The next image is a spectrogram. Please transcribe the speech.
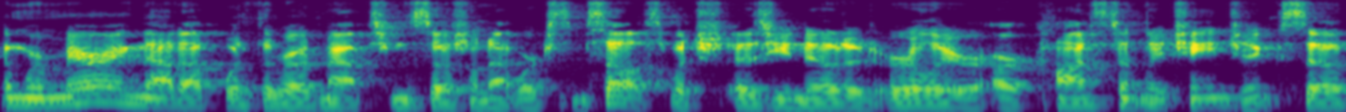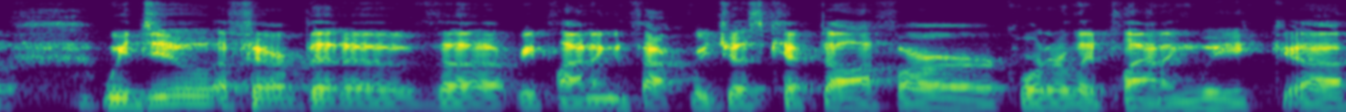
And we're marrying that up with the roadmaps from the social networks themselves, which, as you noted earlier, are constantly changing. So we do a fair bit of uh, replanning. In fact, we just kicked off our quarterly planning week uh,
